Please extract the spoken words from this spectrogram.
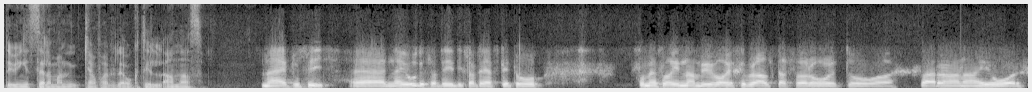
det är ju inget ställe man kanske hade åkt till annars. Nej, precis. Eh, nej, jo, det är klart det, det är klart det är häftigt. Och, som jag sa innan, vi var i Gibraltar förra året och Färöarna i år.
